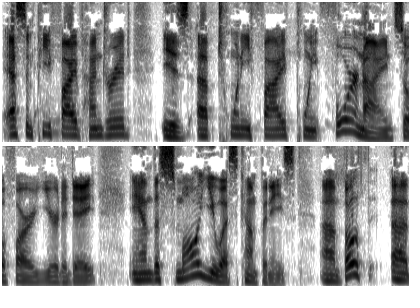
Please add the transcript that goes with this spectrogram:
S and P five hundred is up twenty five point four nine so far year to date, and the small U.S. companies, uh, both uh,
